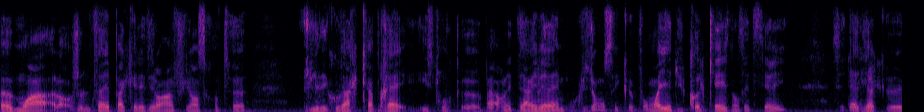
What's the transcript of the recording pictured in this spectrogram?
moi, alors, je ne savais pas quelle était leur influence quand je l'ai découvert qu'après. Il se trouve que bah, on était arrivé à la même conclusion. C'est que pour moi, il y a du cold case dans cette série. C'est-à-dire que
